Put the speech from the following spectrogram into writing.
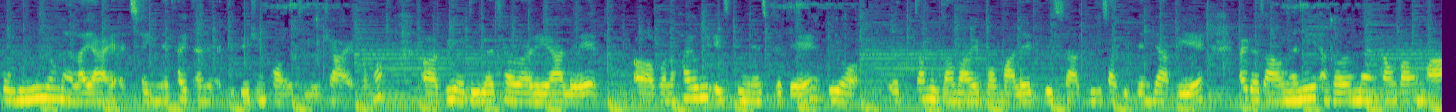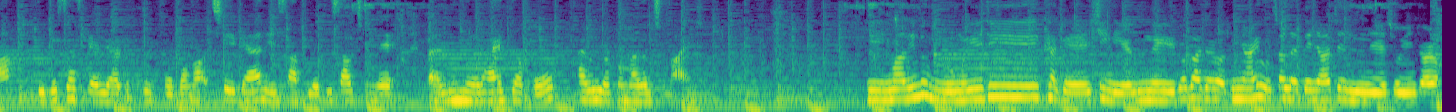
ပုံရင်းနှီးမြှုပ်နှံလိုက်ရတဲ့အချိန်နဲ့ထိုက်တန်တဲ့ education quality ကိုရှားရပေါ့နော်။အာပြီးတော့ဒီ lecturer တွေကလည်း အာဘောနော် highly experience ဖြစ်တယ်ပြီးတော့ကျောင်းသူကျောင်းသားတွေပေါ်မှာလည်းဒီစာဒီစာပြီးတင်ပြပေးတယ်အဲ့တော့ကြောင့် learning environment ကောင်းကောင်းမှာဒီ business career တစ်ခုကိုပေါ့နော်အခြေခံအနေစပြီးတော့တိစောက်ခြင်းနဲ့အဲလူငယ်တိုင်းအတွက်ကို highly recommend လုပ်ချင်ပါတယ်ဒီညီမလေးလူမျိုးငွေကြီးခက်ခဲရှိနေတဲ့လူငယ်တွေဘက်ကကျတော့ပညာရေးကိုဆက်လက်သင်ကြားခြင်းနေဆိုရင်ကျတော့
